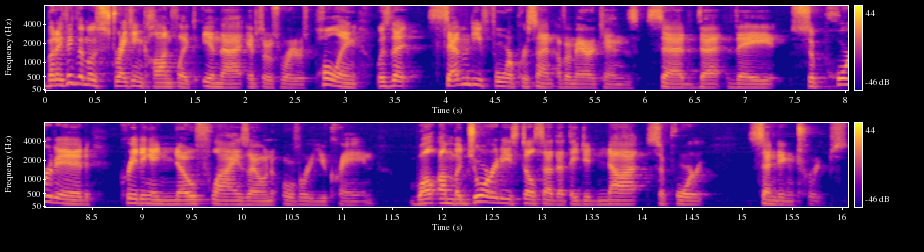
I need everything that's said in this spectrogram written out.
But I think the most striking conflict in that Ipsos Reuters polling was that 74% of Americans said that they supported creating a no fly zone over Ukraine, while a majority still said that they did not support sending troops.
